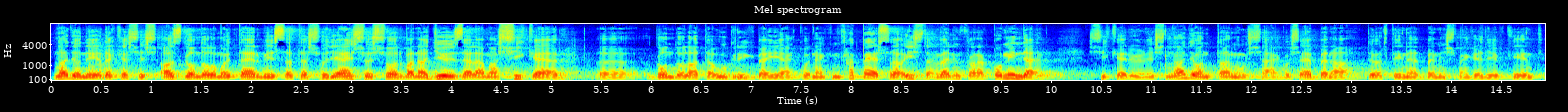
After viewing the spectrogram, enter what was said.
Nagyon érdekes, és azt gondolom, hogy természetes, hogy elsősorban a győzelem, a siker gondolata ugrik be ilyenkor nekünk. Hát persze, ha Isten velünk van, akkor minden sikerül. És nagyon tanulságos ebben a történetben is, meg egyébként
